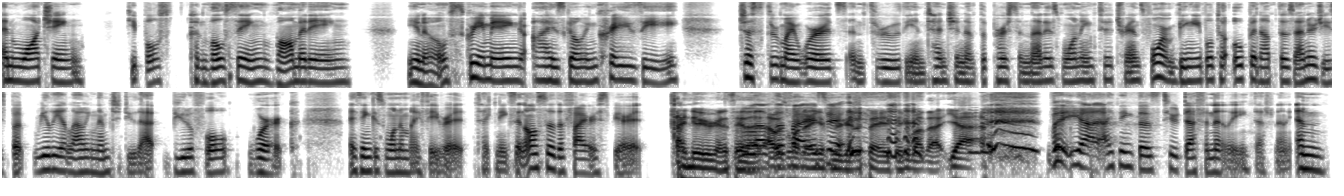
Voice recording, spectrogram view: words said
and watching people convulsing, vomiting, you know, screaming, eyes going crazy, just through my words and through the intention of the person that is wanting to transform, being able to open up those energies, but really allowing them to do that beautiful work, I think is one of my favorite techniques. And also the fire spirit. I knew you were going to say that. Love I was wondering if you were going to say anything about that. Yeah. but yeah, I think those two definitely, definitely. And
